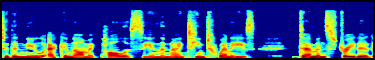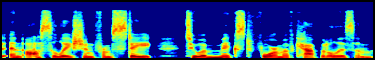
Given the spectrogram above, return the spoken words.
to the new economic policy in the 1920s demonstrated an oscillation from state to a mixed form of capitalism.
